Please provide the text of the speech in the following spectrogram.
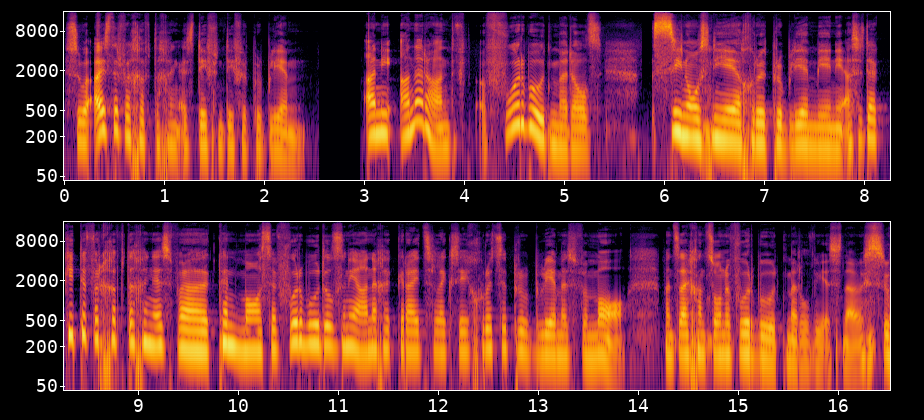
So ystervergiftiging is definitief 'n probleem. Aan die ander hand, voorbehoedmiddels sien ons nie 'n groot probleem mee nie. As dit 'n akute vergiftiging is waar 'n kind ma se voorbehoedels in die hande gekry het, sal ek sê grootste probleem is vir ma, want sy gaan sonder voorbehoedmiddel wees nou. So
